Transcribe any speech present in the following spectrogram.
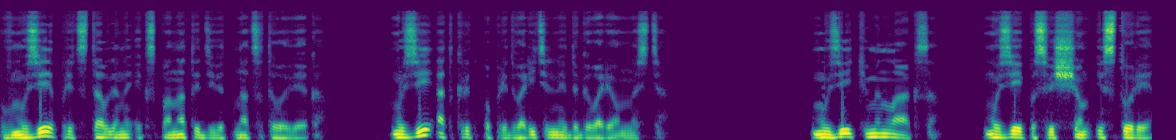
В музее представлены экспонаты XIX века. Музей открыт по предварительной договоренности. Музей Кюменлаакса. Музей посвящен истории,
